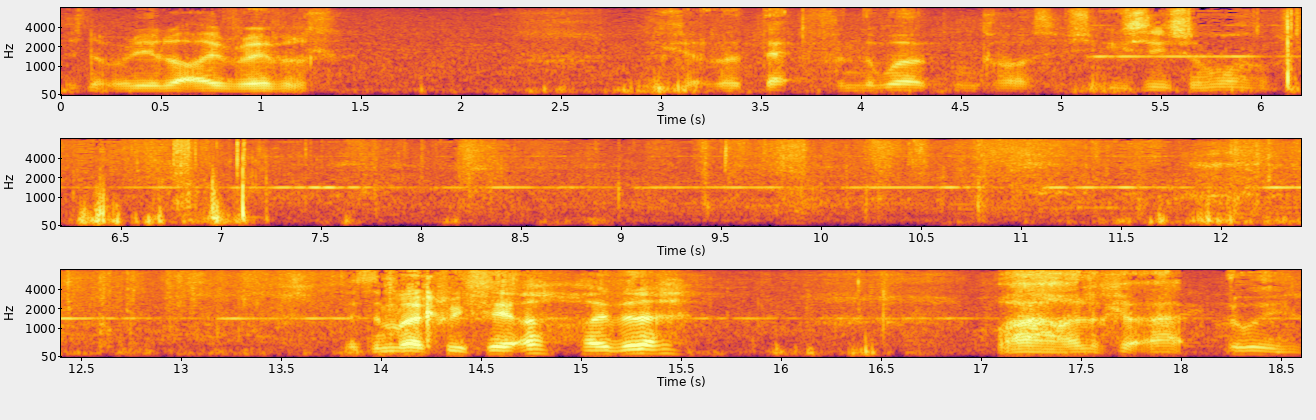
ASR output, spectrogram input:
There's not really a lot over here, but the depth and the working class. You can see some more. There's the Mercury Theatre over there. Wow, look at that. At-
